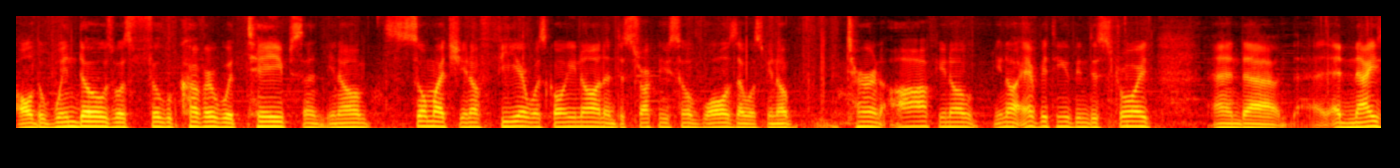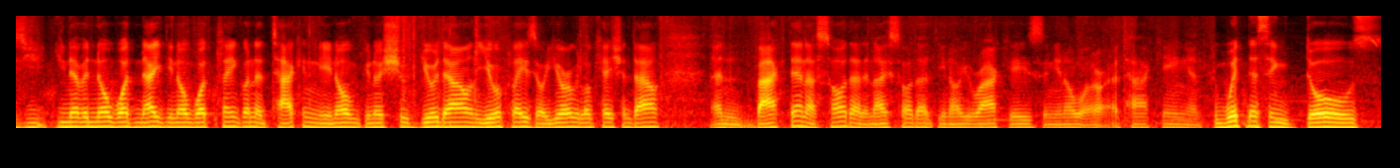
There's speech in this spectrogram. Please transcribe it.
all the windows was filled covered with tapes, and you know, so much you know fear was going on and destruction. You saw walls that was you know turned off. You know, you know everything had been destroyed, and uh, at night you, you never know what night you know what plane gonna attack and you know you know shoot you down, your place or your location down. And back then I saw that, and I saw that you know Iraqis and you know were attacking and witnessing those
